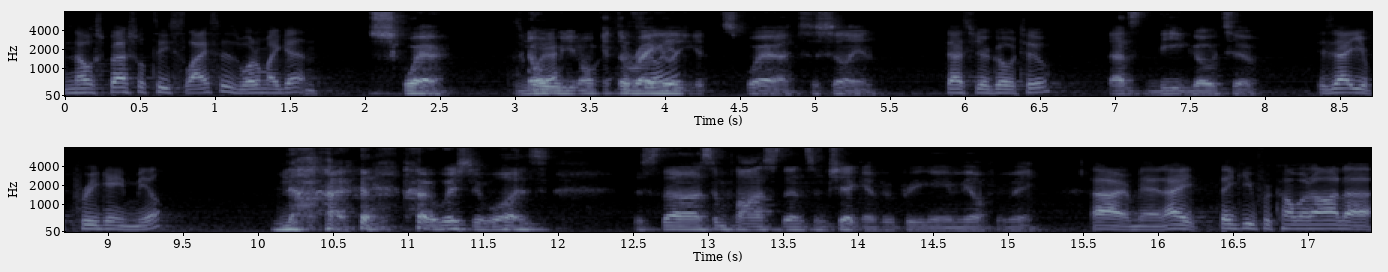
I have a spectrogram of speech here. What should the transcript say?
No specialty slices? What am I getting? Square. No, you don't get the Sicilian? regular, you get the square. Sicilian. That's your go to? That's the go to. Is that your pregame meal? No, I, I wish it was. Just uh, some pasta and some chicken for pregame meal for me. All right, man. All right, thank you for coming on. Uh,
